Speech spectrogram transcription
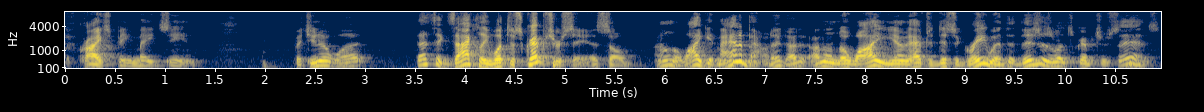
of Christ being made sin. But you know what? That's exactly what the scripture says, so I don't know why I get mad about it. I, I don't know why you have to disagree with it. This is what scripture says.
